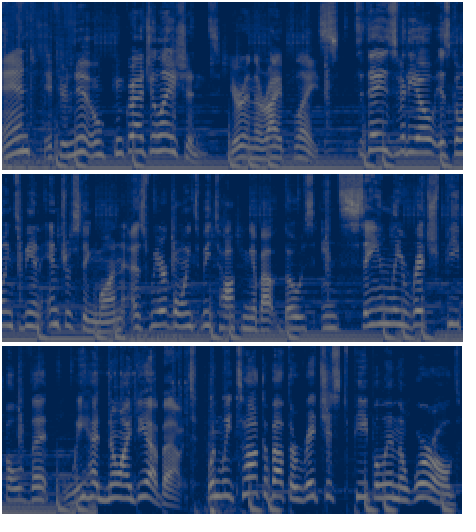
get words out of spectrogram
And if you're new, congratulations, you're in the right place. Today's video is going to be an interesting one as we are going to be talking about those insanely rich people that we had no idea about. When we talk about the richest people in the world,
